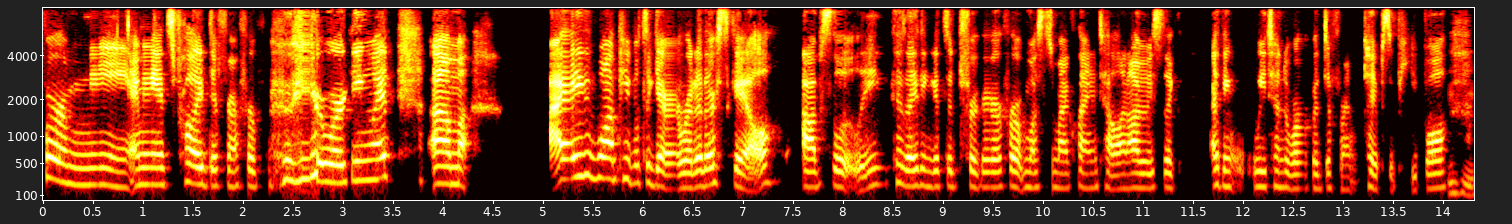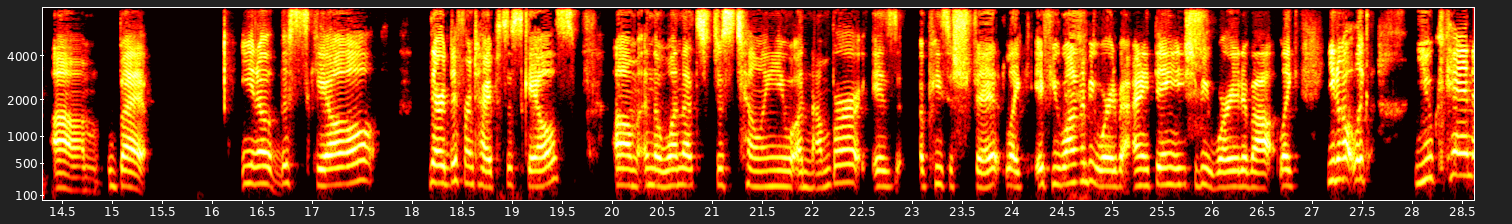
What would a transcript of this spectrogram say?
for me, I mean, it's probably different for who you're working with. Um, I want people to get rid of their scale, absolutely, because I think it's a trigger for most of my clientele. And obviously, I think we tend to work with different types of people. Mm-hmm. Um, but, you know, the scale, there are different types of scales. Um, and the one that's just telling you a number is a piece of shit. Like, if you want to be worried about anything, you should be worried about, like, you know, like, you can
